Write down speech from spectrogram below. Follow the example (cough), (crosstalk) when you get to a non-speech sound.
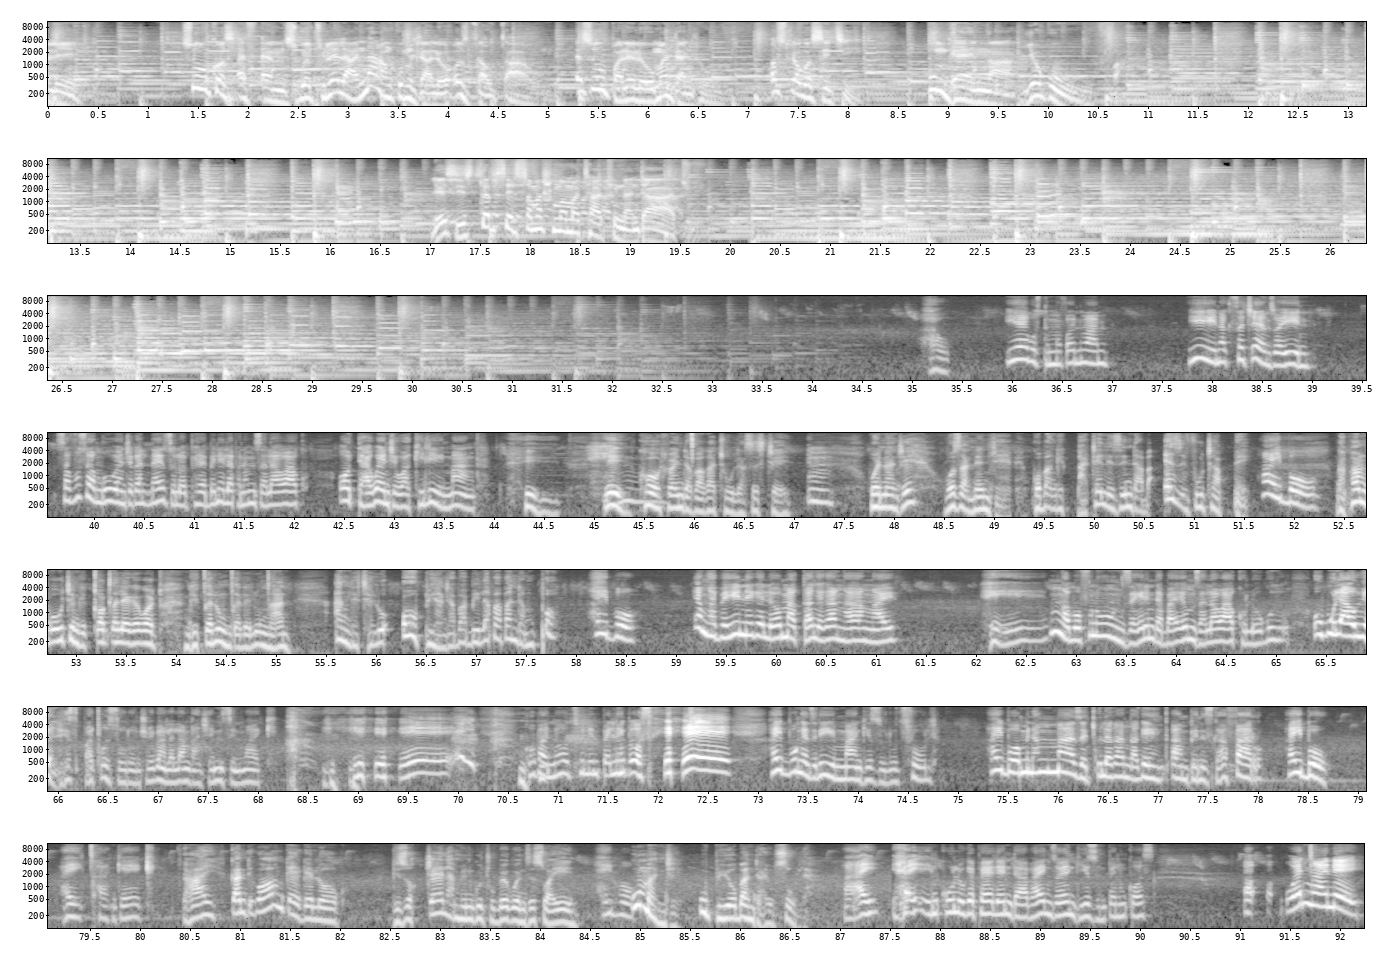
mlaleli Sukhosi FM sikwethulela nanku umdlalo ozicawucawu esiubhalelwe uMandla Dlovu osihloko sithi ungenqa yokufa. Lesi isiqebu samashumi amathathu nantathu. Yebo siduma mfana wami. Yini akusetshenzwa yini? Savuswa nguwe nje kanti nayizolo phela beni lapha nomzala wakho odakwe nje wagila imanga. Hey, khohlwa indaba kaJula sisJ. Wena nje woza nendlebe ngoba ngikuphathele izindaba ezivutha bhe. Hayibo. Ngaphambi kokuthi ngixoxeleke kodwa ngicela ungicelela uncane. Angilethele obhiya nje ababili ababanda mpo. Hayibo. Engabe yini ke leyo magange kangaka ngayo? He, ungabe ufuna ukungizekela indaba yomzala wakho loku ubulawa uya nesibhaxo izolo nje bengalalanga nje emzini wakhe. Ngoba nothula impela inkosi. Hayibo ungenzele izimanga izulu uthula. Hayibo mina ngimaze ecula kangaka ezinkambeni zika Faro. Hayibo. Hayi cha ngeke. Hayi, kanti konke ke lokho ngizokutshela mina ukuthi ubekwenziswa yini. Hayibo. Uma nje ubhiyo bandayo usula. Hayi, hayi inkulu ke phela le ndaba hayi ngizoye ngizwe impela inkosi. Ah, ah, Wencane.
